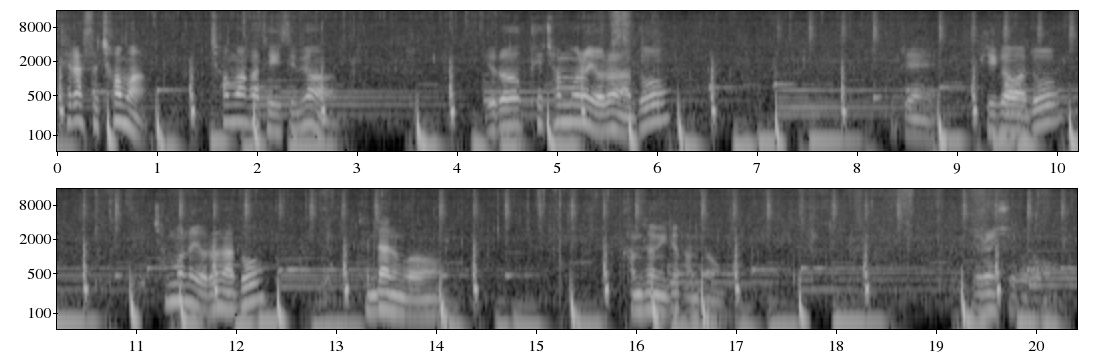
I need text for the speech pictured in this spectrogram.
테라스 처마, 처마가 돼 있으면 이렇게 창문을 열어놔도 이제 비가 와도 창문을 열어놔도 된다는 거. 감성이죠, 감성. 이런 식으로.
